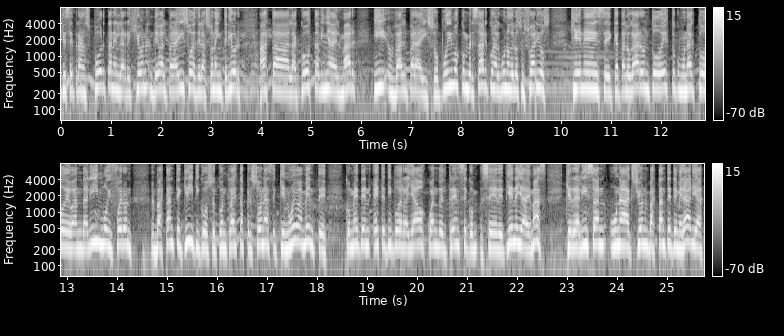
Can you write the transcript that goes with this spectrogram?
que se transportan en la región de Valparaíso desde la zona interior hasta la costa Viña del Mar y Valparaíso. Pudimos conversar con algunos de los usuarios quienes eh, catalogaron todo esto como un acto de vandalismo y fueron bastante críticos contra estas personas que nuevamente cometen este tipo de rayados cuando el tren se, detiene y además que realizan una acción bastante temeraria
